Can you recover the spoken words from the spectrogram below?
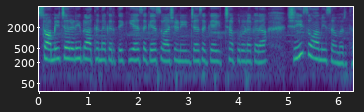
स्वामीचरणी प्रार्थना करते की या सगळ्या स्वाशिणींच्या सगळ्या इच्छा पूर्ण करा. श्री स्वामी समर्थ.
